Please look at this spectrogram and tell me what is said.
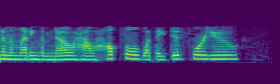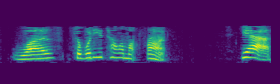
them and letting them know how helpful what they did for you was. So what do you tell them up front? Yeah.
